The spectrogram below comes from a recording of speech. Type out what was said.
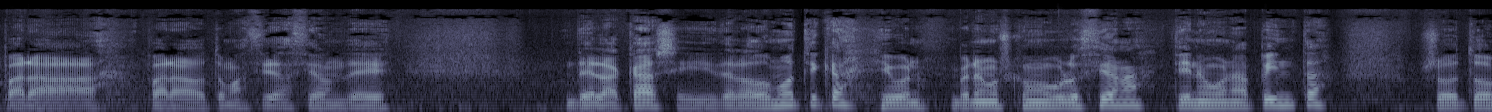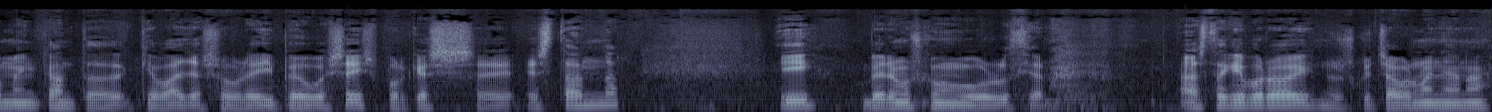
para, para automatización de, de la casa y de la domótica y bueno, veremos cómo evoluciona, tiene buena pinta, sobre todo me encanta que vaya sobre IPv6 porque es eh, estándar y veremos cómo evoluciona. Hasta aquí por hoy, nos escuchamos mañana.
